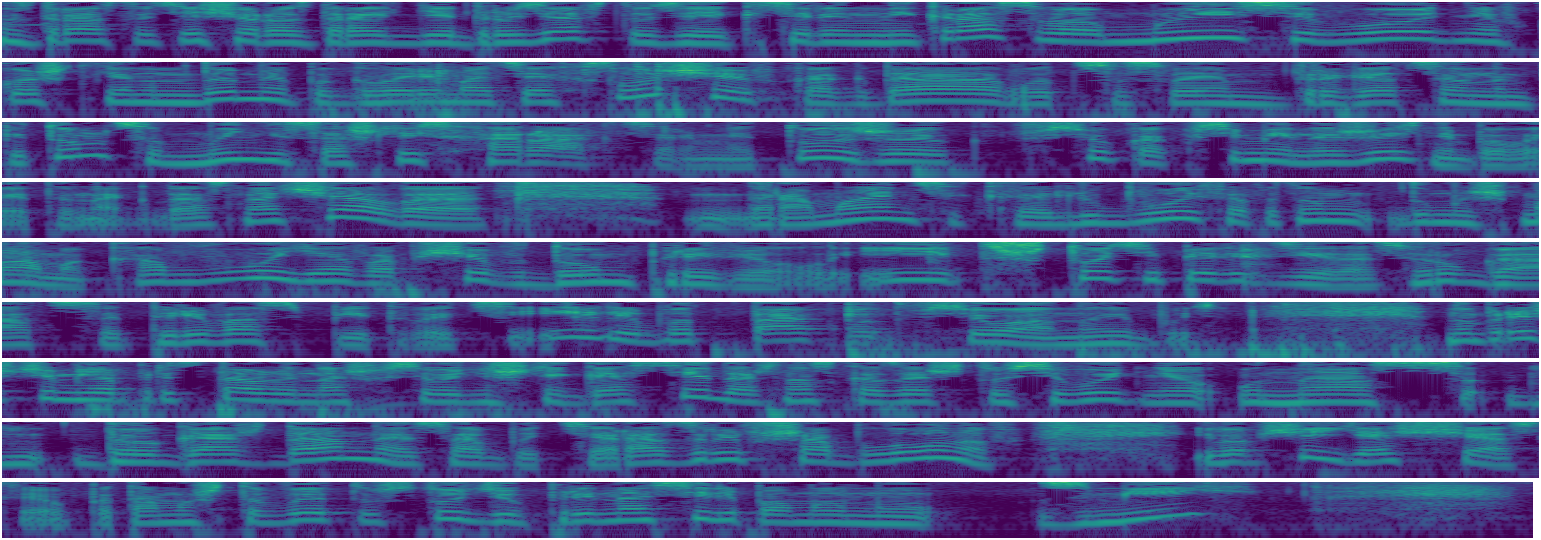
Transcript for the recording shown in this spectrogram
Здравствуйте еще раз, дорогие друзья, в студии Екатерина Некрасова. Мы сегодня в Кошкином доме поговорим о тех случаях, когда вот со своим драгоценным питомцем мы не сошлись характерами. Тут же все как в семейной жизни бывает иногда. Сначала романтика, любовь, а потом думаешь, мама, кого я вообще в дом привел? И что теперь делать? Ругаться, перевоспитывать? Или вот так вот все оно и будет? Но прежде чем я представлю наших сегодняшних гостей, должна сказать, что сегодня у нас долгожданное событие, разрыв шаблонов. И вообще я счастлива, потому что в эту студию приносили, по-моему, змей,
